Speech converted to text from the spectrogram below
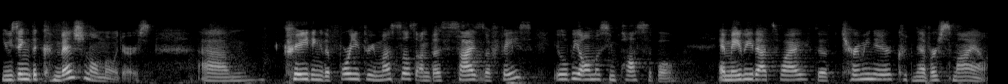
using the conventional motors. Um, creating the 43 muscles on the sides of the face, it will be almost impossible. And maybe that's why the Terminator could never smile.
